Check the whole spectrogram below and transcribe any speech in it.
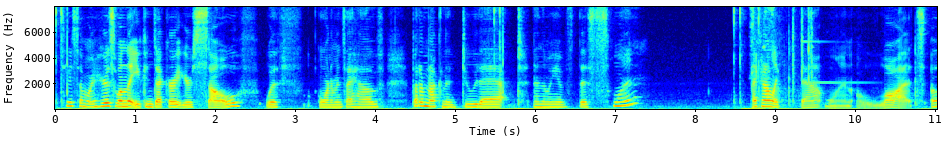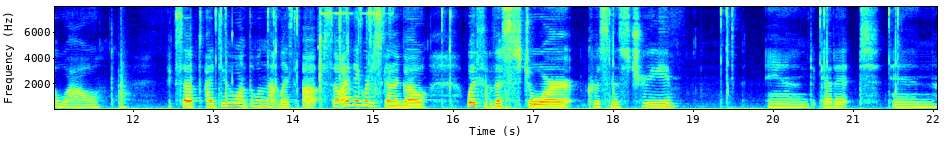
it's here somewhere. Here's one that you can decorate yourself with ornaments I have, but I'm not going to do that. And then we have this one. I kind of like that one a lot. Oh, wow. Except I do want the one that lights up. So I think we're just going to go with the store Christmas tree and get it in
